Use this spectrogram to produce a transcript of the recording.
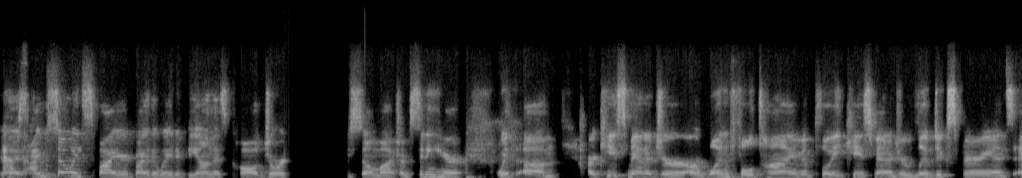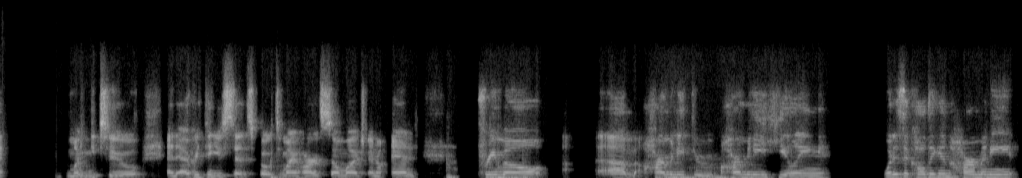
Yes. I'm so inspired, by the way, to be on this call. George, you so much. I'm sitting here with um, our case manager, our one full time employee case manager, lived experience, and me too. And everything you said spoke to my heart so much. And, and Primo, um, Harmony through Harmony Healing, what is it called again? Harmony,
